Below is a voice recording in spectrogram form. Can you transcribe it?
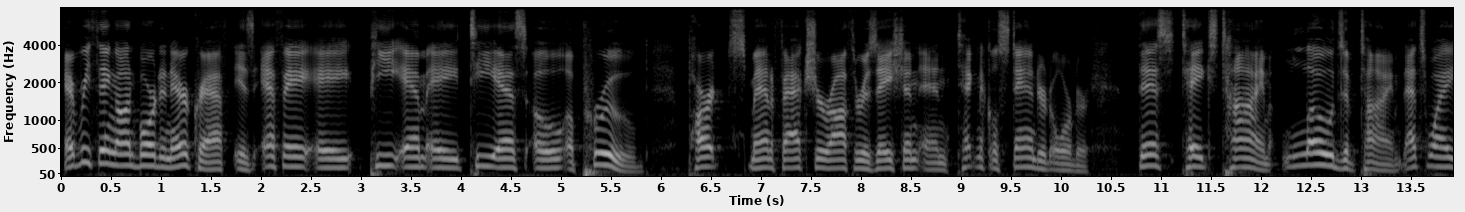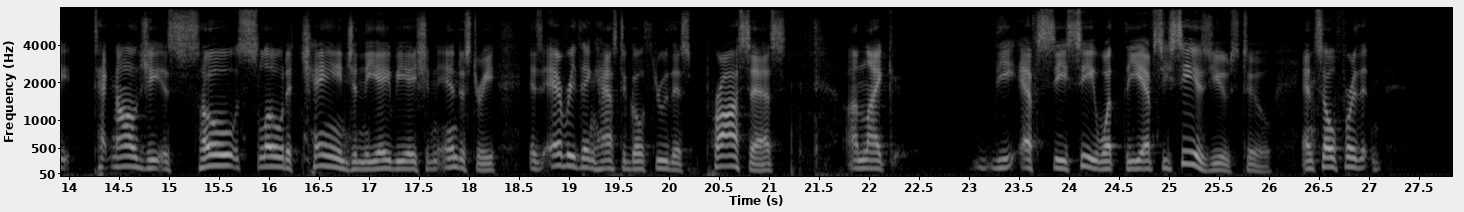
everything on board an aircraft is FAA PMA TSO approved parts manufacturer authorization and technical standard order This takes time, loads of time. That's why technology is so slow to change in the aviation industry is everything has to go through this process unlike the FCC what the FCC is used to. And so for the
